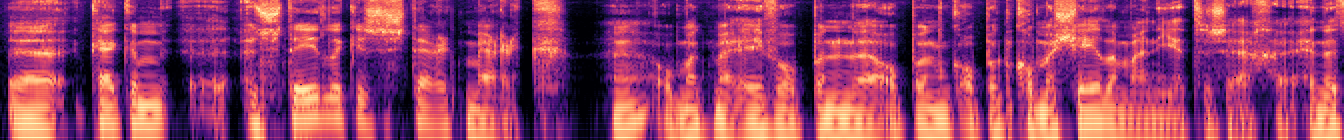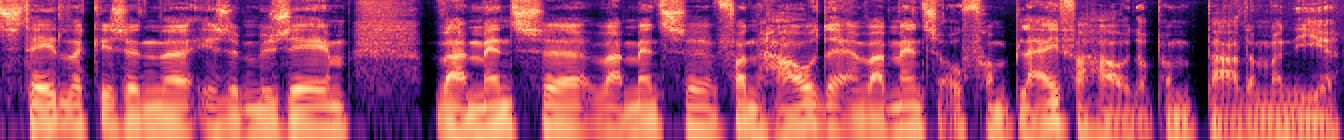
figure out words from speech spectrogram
uh, kijk, een, een stedelijk is een sterk merk. Hè, om het maar even op een, op, een, op een commerciële manier te zeggen. En het Stedelijk is een, is een museum waar mensen, waar mensen van houden en waar mensen ook van blijven houden op een bepaalde manier.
